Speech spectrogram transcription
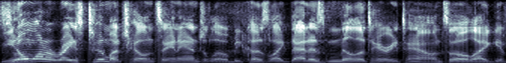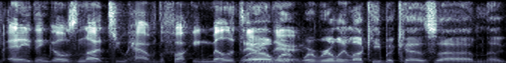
You So- don't want to raise too much hell in San Angelo because, like, that is military town. So, like, if anything goes nuts, you have the fucking military Well, there. we're, we're really lucky because uh, the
